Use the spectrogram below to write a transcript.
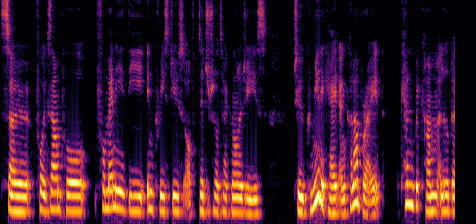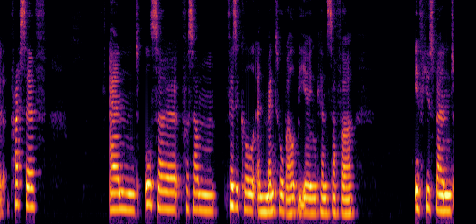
So for example for many the increased use of digital technologies to communicate and collaborate can become a little bit oppressive and also for some physical and mental well-being can suffer if you spend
